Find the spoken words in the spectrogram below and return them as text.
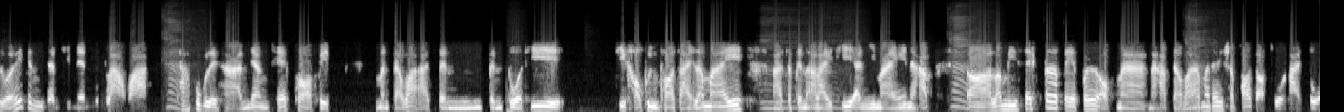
ถือว่าเฮ้ยเป็น sentiment หรือเปล่าว่า ถ้าผู้บริหารยังเช็ค profit มันแปลว่าอาจเป็นเป็นตัวที่ ที่เขาพึงพอใจแล้วไหมอาจจะเป็นอะไรที่อันนี้ไหมนะครับเรามี sector paper ออกมานะครับ แต่ว่าไม่ได้เฉพาะต่อตัวรายตัว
